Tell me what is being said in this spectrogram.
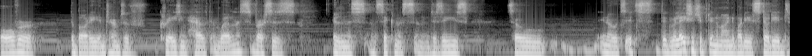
over the body in terms of creating health and wellness versus illness and sickness and disease. So, you know, it's it's the relationship between the mind and body is studied,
